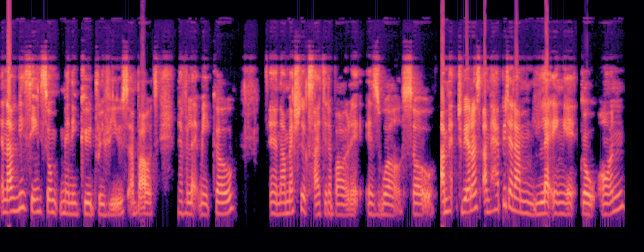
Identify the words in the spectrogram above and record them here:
And I've been seeing so many good reviews about Never Let Me Go. And I'm actually excited about it as well. So I'm to be honest, I'm happy that I'm letting it go on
